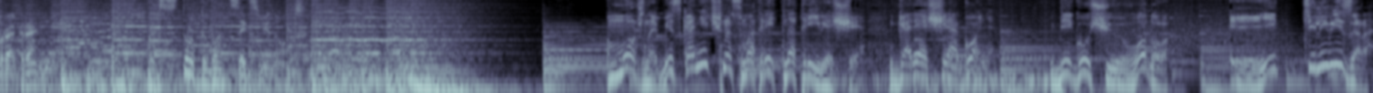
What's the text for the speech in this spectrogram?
Программе 120 минут можно бесконечно смотреть на три вещи. Горящий огонь, бегущую воду и телевизор.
